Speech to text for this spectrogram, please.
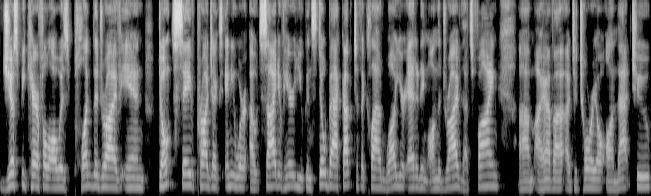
Just be careful always plug the drive in. Don't save projects anywhere outside of here. You can still back up to the cloud while you're editing on the drive. That's fine. Um, I have a, a, tutorial on that too.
